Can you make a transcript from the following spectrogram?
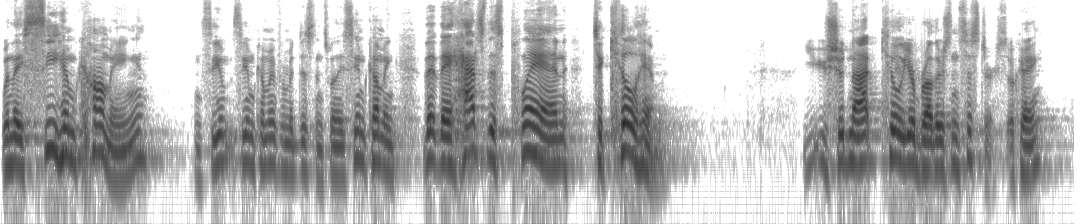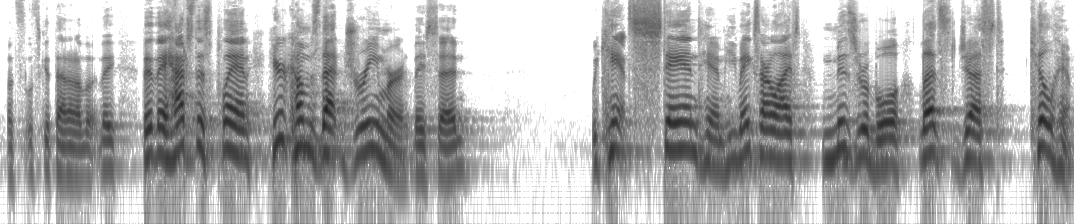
When they see him coming, and see him, see him coming from a distance, when they see him coming, that they hatch this plan to kill him. You should not kill your brothers and sisters, okay? Let's, let's get that out of the way. They, they, they this plan. Here comes that dreamer, they said. We can't stand him. He makes our lives miserable. Let's just kill him.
